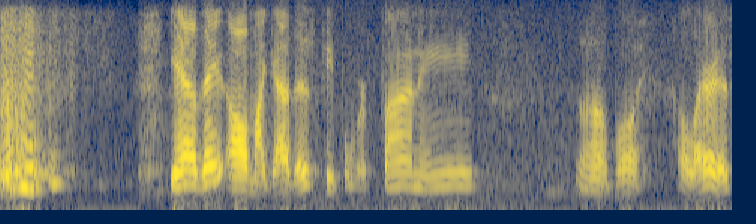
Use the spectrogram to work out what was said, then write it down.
yeah, they. Oh my God, those people were funny. Oh boy, hilarious.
